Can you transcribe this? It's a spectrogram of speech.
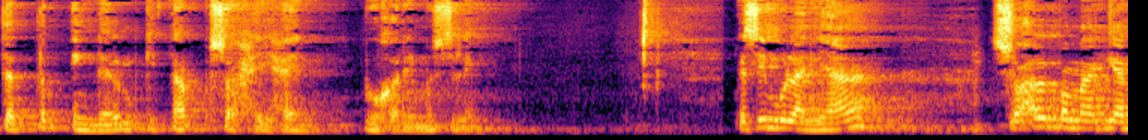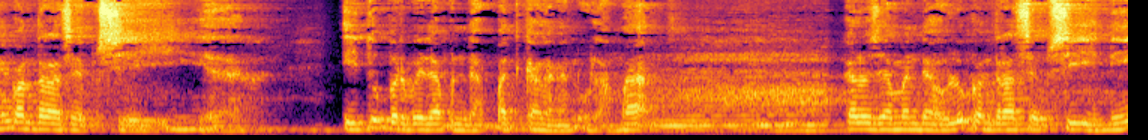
tetap ing dalam kitab sahihain Bukhari Muslim. Kesimpulannya Soal pemakaian kontrasepsi ya itu berbeda pendapat kalangan ulama. Kalau zaman dahulu kontrasepsi ini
